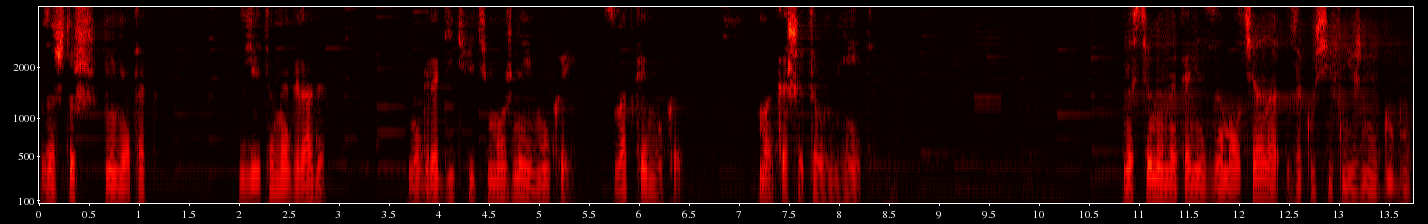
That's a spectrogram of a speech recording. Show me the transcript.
За что ж меня так? Или это награда? Наградить ведь можно и мукой, сладкой мукой. Макаш это умеет. Настена наконец замолчала, закусив нижнюю губу,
